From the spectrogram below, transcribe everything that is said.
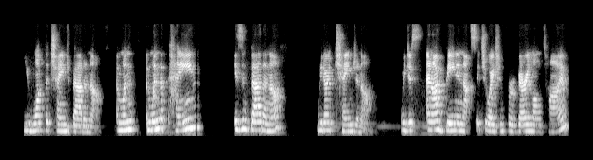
you want the change bad enough. And when and when the pain isn't bad enough, we don't change enough. We just and I've been in that situation for a very long time.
